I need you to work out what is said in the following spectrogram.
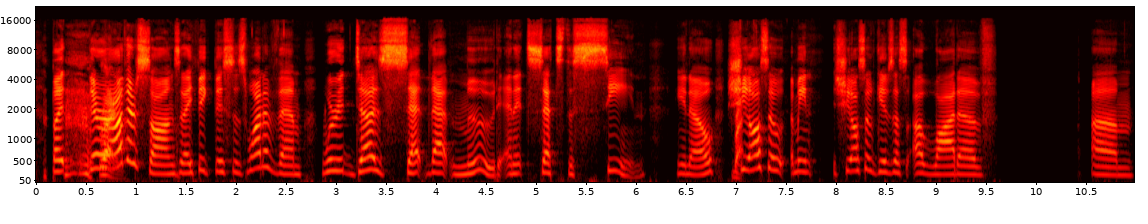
but there Right. are other songs and i think this is one of them where it does set that mood and it sets the scene you know she also i mean she also gives us a lot of um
